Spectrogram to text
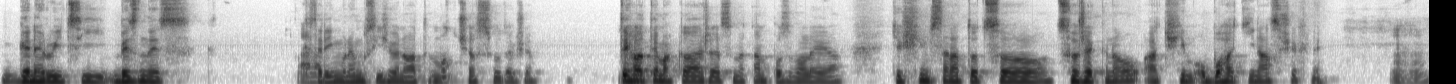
generující biznis, kterýmu nemusíš věnovat moc času, takže tyhle ty makléře jsme tam pozvali a těším se na to, co, co řeknou a čím obohatí nás všechny. Uh-huh.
